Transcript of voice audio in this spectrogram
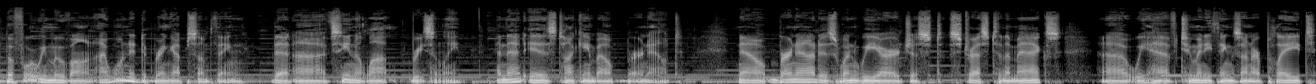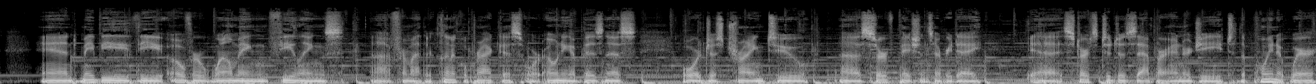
Hey, before we move on, I wanted to bring up something that uh, I've seen a lot recently, and that is talking about burnout. Now, burnout is when we are just stressed to the max, uh, we have too many things on our plate, and maybe the overwhelming feelings uh, from either clinical practice or owning a business or just trying to uh, serve patients every day uh, starts to just zap our energy to the point at where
